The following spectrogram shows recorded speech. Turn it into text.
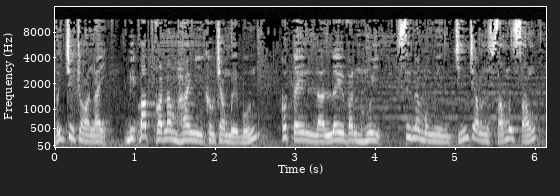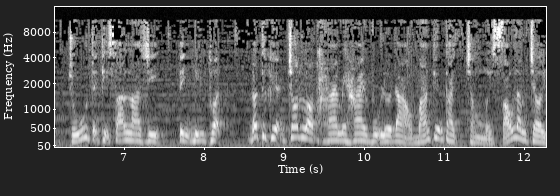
với chiêu trò này bị bắt vào năm 2014, có tên là Lê Văn Huy, sinh năm 1966, trú tại thị xã La Di, tỉnh Bình Thuận, đã thực hiện chót lọt 22 vụ lừa đảo bán thiên thạch trong 16 năm trời,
